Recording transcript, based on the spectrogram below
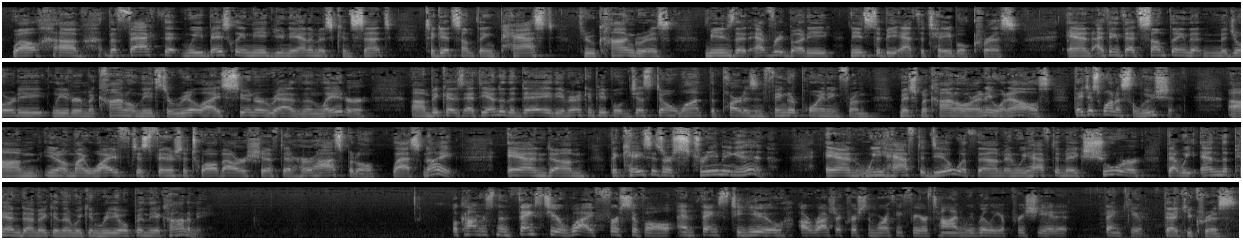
Well, uh, the fact that we basically need unanimous consent to get something passed through Congress means that everybody needs to be at the table, Chris. And I think that's something that Majority Leader McConnell needs to realize sooner rather than later. Um, because at the end of the day, the American people just don't want the partisan finger pointing from Mitch McConnell or anyone else. They just want a solution. Um, you know, my wife just finished a 12 hour shift at her hospital last night, and um, the cases are streaming in. And we have to deal with them, and we have to make sure that we end the pandemic and then we can reopen the economy. Well, Congressman, thanks to your wife, first of all, and thanks to you, uh, Raja Krishnamoorthi, for your time. We really appreciate it. Thank you. Thank you, Chris.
